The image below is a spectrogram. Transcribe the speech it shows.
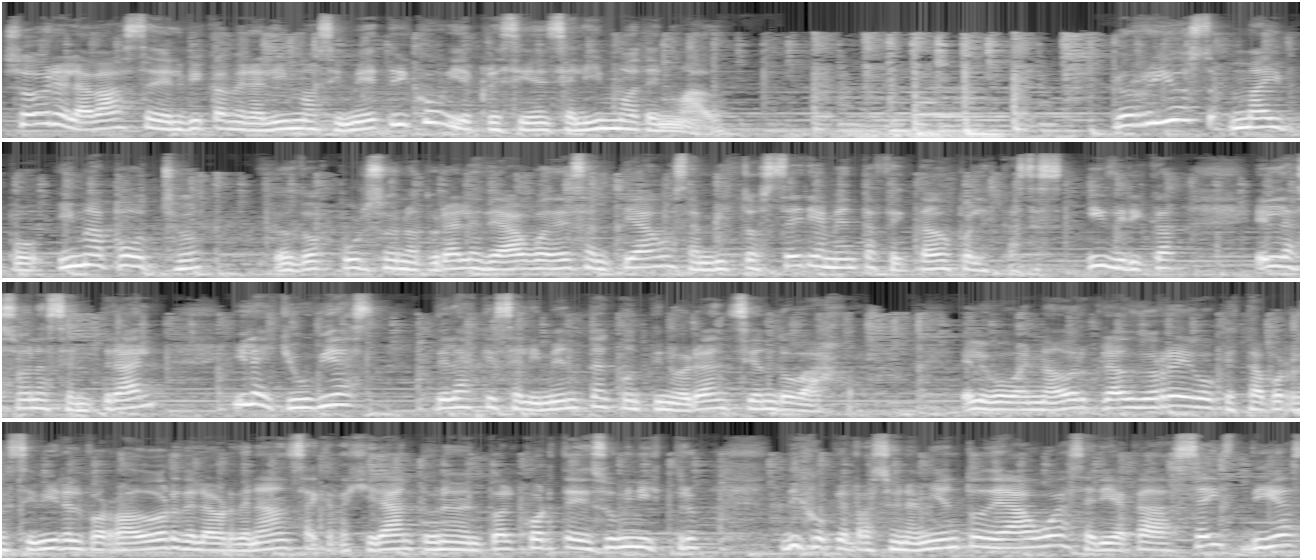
sobre la base del bicameralismo asimétrico y el presidencialismo atenuado. Los ríos Maipo y Mapocho los dos cursos naturales de agua de Santiago se han visto seriamente afectados por la escasez hídrica en la zona central y las lluvias de las que se alimentan continuarán siendo bajas. El gobernador Claudio Rego, que está por recibir el borrador de la ordenanza que regirá ante un eventual corte de suministro, dijo que el racionamiento de agua sería cada seis días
